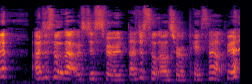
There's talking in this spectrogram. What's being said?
I just thought that was just for. I just thought that was for a piss up. Yeah.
